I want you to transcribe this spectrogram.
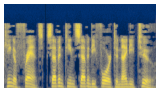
King of France, 1774–92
